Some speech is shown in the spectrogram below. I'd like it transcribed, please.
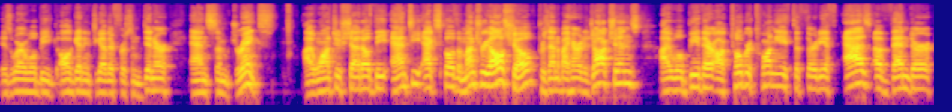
is where we'll be all getting together for some dinner and some drinks. I want to shout out the Anti Expo, the Montreal show presented by Heritage Auctions. I will be there October 28th to 30th as a vendor.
